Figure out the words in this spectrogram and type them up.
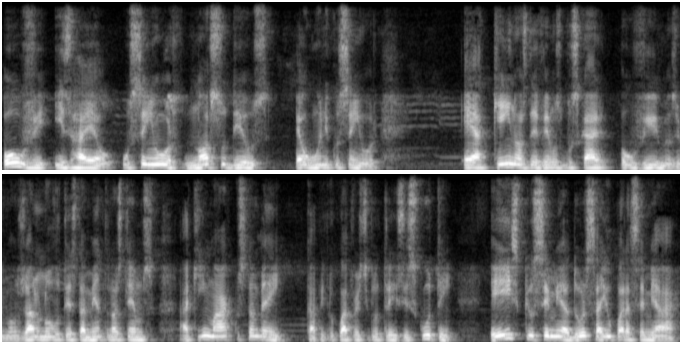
Ouve, Israel, o Senhor, nosso Deus, é o único Senhor. É a quem nós devemos buscar ouvir, meus irmãos. Já no Novo Testamento nós temos aqui em Marcos também, capítulo 4, versículo 3. Escutem, eis que o semeador saiu para semear.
